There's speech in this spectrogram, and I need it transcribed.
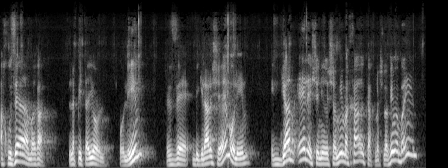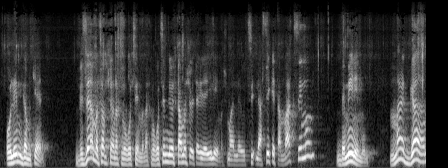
אחוזי ההמרה לפיתיון עולים, ובגלל שהם עולים, גם אלה שנרשמים אחר כך לשלבים הבאים, עולים גם כן. וזה המצב שאנחנו רוצים. אנחנו רוצים להיות כמה שיותר יעילים, משמע להפיק את המקסימום במינימום. מה גם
